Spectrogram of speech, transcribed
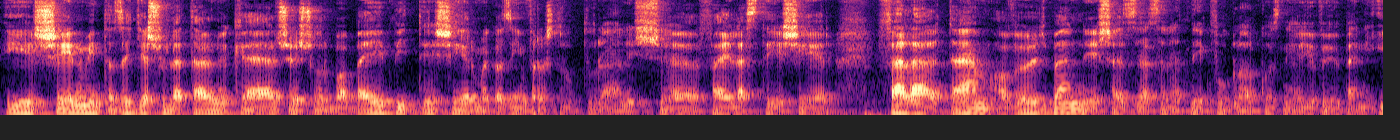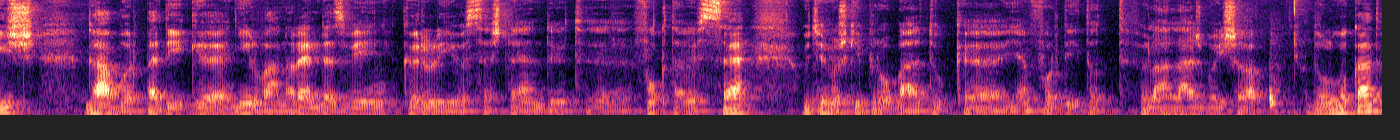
és én, mint az Egyesület elnöke elsősorban a beépítésért, meg az infrastruktúrális fejlesztésért feleltem a völgyben, és ezzel szeretnék foglalkozni a jövőben is. Gábor pedig nyilván a rendezvény körüli összes teendőt fogta össze, úgyhogy most kipróbáltuk ilyen fordított fölállásba is a dolgokat.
